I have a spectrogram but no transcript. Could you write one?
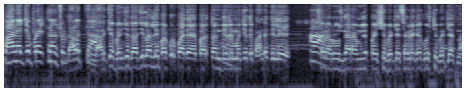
पाण्याचे प्रश्न सुटलेत लाड- का? लाडक्या बहिणीच्या दाजीला लय भरपूर फायदे आहे. बर्तन दिले म्हणजे ते भांडे दिले. सगळं रोजगार आम्हाला पैसे भेटले सगळ्या काही गोष्टी भेटल्यात ना.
